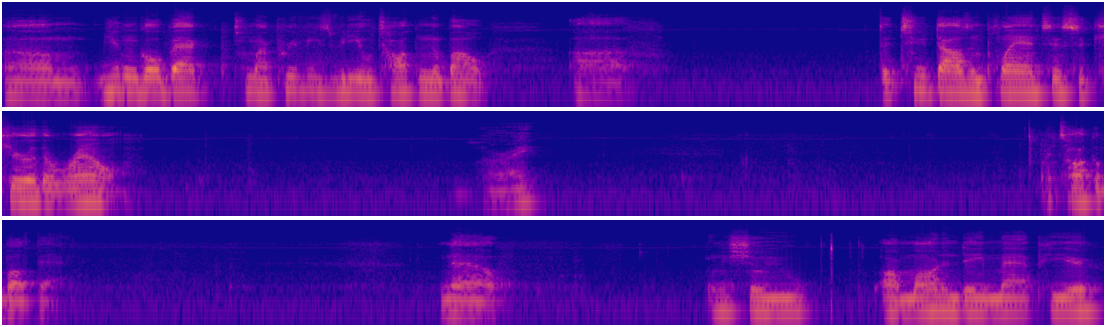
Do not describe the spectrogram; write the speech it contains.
Um, you can go back to my previous video talking about uh, the 2000 plan to secure the realm. All right? I talk about that. Now, let me show you our modern day map here.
